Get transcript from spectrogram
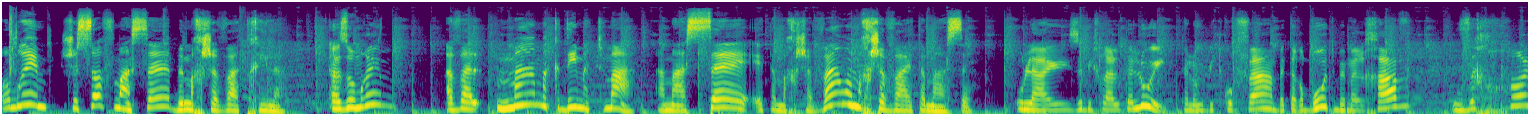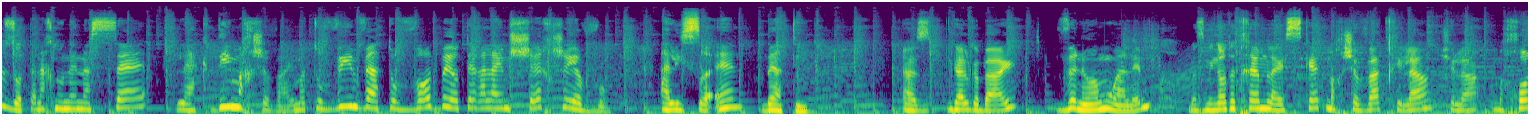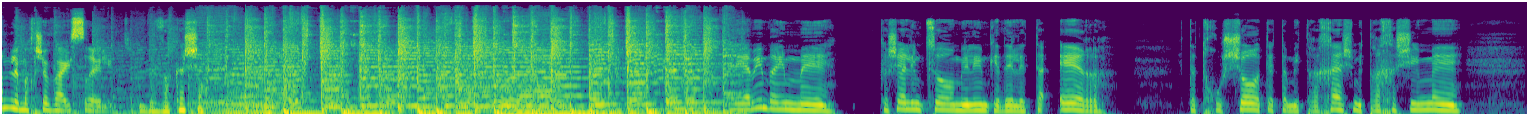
אומרים שסוף מעשה במחשבה תחילה. אז אומרים. אבל מה מקדים את מה? המעשה את המחשבה או המחשבה את המעשה? אולי זה בכלל תלוי, תלוי בתקופה, בתרבות, במרחב. ובכל זאת אנחנו ננסה להקדים מחשבה עם הטובים והטובות ביותר על ההמשך שיבוא, על ישראל בעתיד. אז גל גבאי ונועה מועלם מזמינות אתכם להסכת מחשבה תחילה של המכון למחשבה ישראלית. בבקשה. לימים באים אה, קשה למצוא מילים כדי לתאר את התחושות, את המתרחש, מתרחשים אה,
